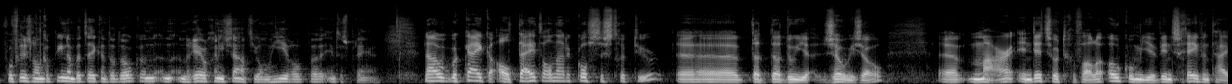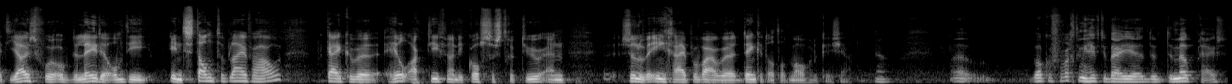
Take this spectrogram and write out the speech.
Voor Friesland Campina betekent dat ook een, een, een reorganisatie om hierop uh, in te springen? Nou, we kijken altijd al naar de kostenstructuur. Uh, dat, dat doe je sowieso. Uh, maar in dit soort gevallen, ook om je winstgevendheid, juist voor ook de leden, om die in stand te blijven houden, kijken we heel actief naar die kostenstructuur en zullen we ingrijpen waar we denken dat dat mogelijk is. Ja. ja. Uh, welke verwachting heeft u bij eh, de, de melkprijs?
